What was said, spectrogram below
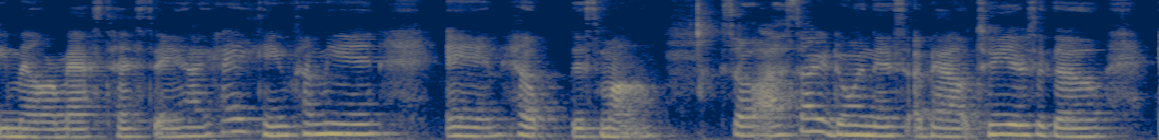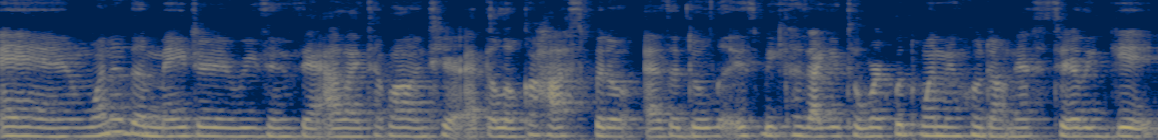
email or mass text saying like, hey, can you come in and help this mom? So I started doing this about two years ago and one of the major reasons that I like to volunteer at the local hospital as a doula is because I get to work with women who don't necessarily get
